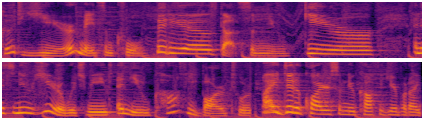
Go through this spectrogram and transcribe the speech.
good year, made some cool videos, got some new gear, and it's a new year, which means a new coffee bar tour. I did acquire some new coffee gear, but I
